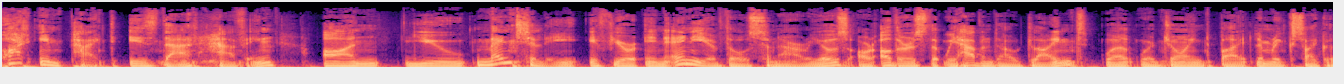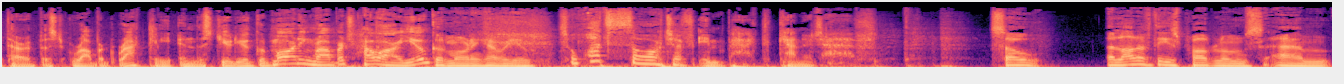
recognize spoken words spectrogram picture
What impact is that having on you mentally if you're in any of those scenarios or others that we haven't outlined. Well, we're joined by Limerick psychotherapist Robert Rackley in the studio. Good morning, Robert. How are you? Good morning. How are you? So, what sort of impact can it have? So, a lot of these problems um,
